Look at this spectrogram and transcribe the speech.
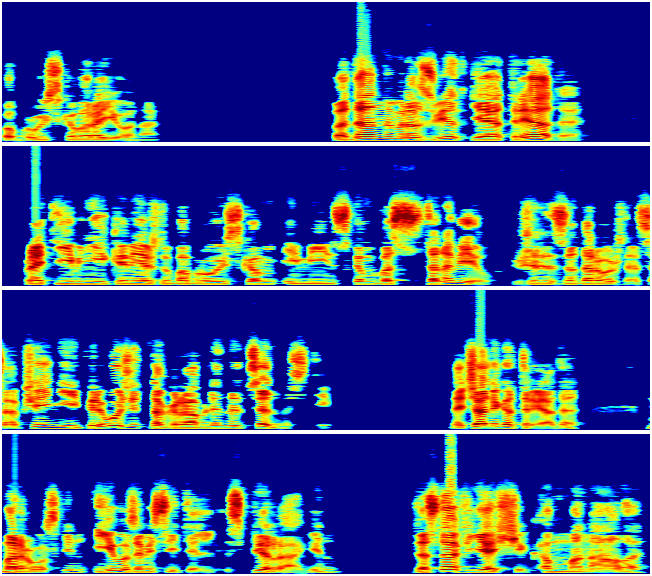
Бобруйского района. По данным разведки отряда, Противник между Бобруйском и Минском восстановил железнодорожное сообщение и перевозит награбленные ценности. Начальник отряда Морозкин и его заместитель Спирагин, достав ящик аммонала,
